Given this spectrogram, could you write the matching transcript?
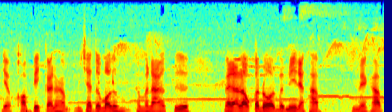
เดี๋ยวขอปิดกันนะครับ วิชาตัวเบาธรรมดาก็คือ เวลาเรากระโดดแบบนี้นะครับ เห็นไหมครับ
